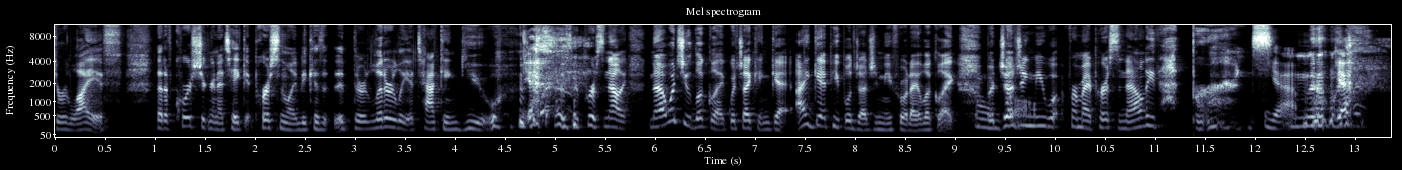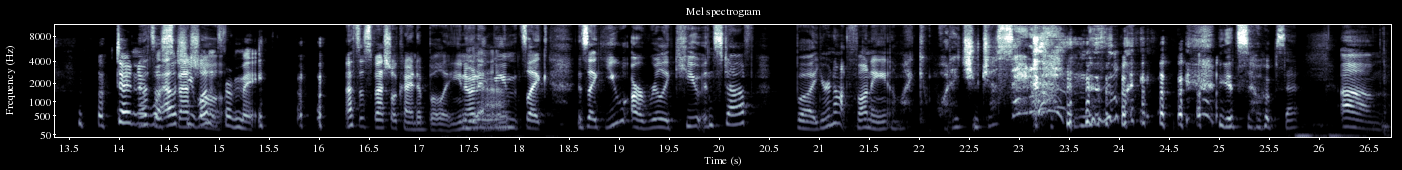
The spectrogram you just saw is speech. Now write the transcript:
your life that of course you're going to take it personally because it, they're literally attacking you Yeah. as your personality not what you look like which i can get i get people judging me for what i look like Oh, but judging me for my personality that burns Yeah. Yeah. Don't know That's what else you special- want from me. That's a special kind of bully. You know what I mean? It's like it's like you are really cute and stuff, but you're not funny. I'm like, what did you just say to me? like, I get so upset. Um,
